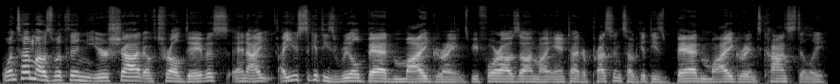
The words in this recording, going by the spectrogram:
one time I was within earshot of Terrell Davis, and I, I used to get these real bad migraines before I was on my antidepressants. I would get these bad migraines constantly,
